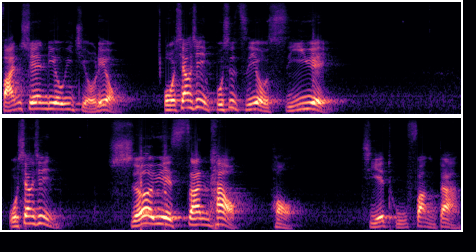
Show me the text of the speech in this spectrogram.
凡轩六一九六，我相信不是只有十一月，我相信十二月三号，好截图放大，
